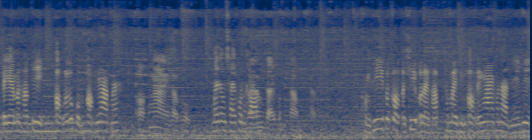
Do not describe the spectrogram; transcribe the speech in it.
เป็นไงบ้างครับพี่ออกรถกับผมออกยากไหมออกง่ายครับผมไม่ต้องใช้คนไม่ค้ต้องใช้คนทำครับำของพี่ประกอบอาชีพอะไรครับทำไมถึงออกได้ง่ายขนาดนี้พี่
